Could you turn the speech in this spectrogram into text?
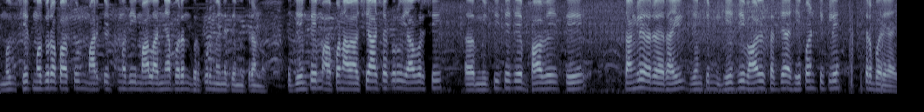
मज शेतमजुरापासून मार्केटमध्ये माल आणण्यापर्यंत भरपूर मेहनत आहे मित्रांनो. जेमतेम आपण अशी आशा करू यावर्षी मिरचीचे जे भाव आहे ते चांगले राहील. जेमतेम हे जे भाव आहे सध्या हे पण टिकले तर बरे आहे.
